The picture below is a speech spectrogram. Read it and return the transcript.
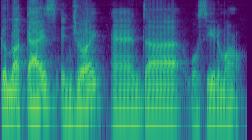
good luck, guys. Enjoy, and uh, we'll see you tomorrow.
